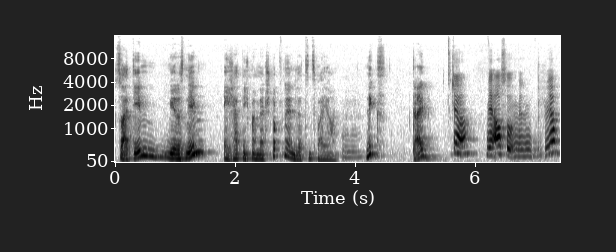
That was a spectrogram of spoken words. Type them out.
seitdem wir das nehmen, ich hatte nicht mal mehr einen Schnupfen in den letzten zwei Jahren. Mhm. Nix. Geil. Ja, mir auch so. Ja,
